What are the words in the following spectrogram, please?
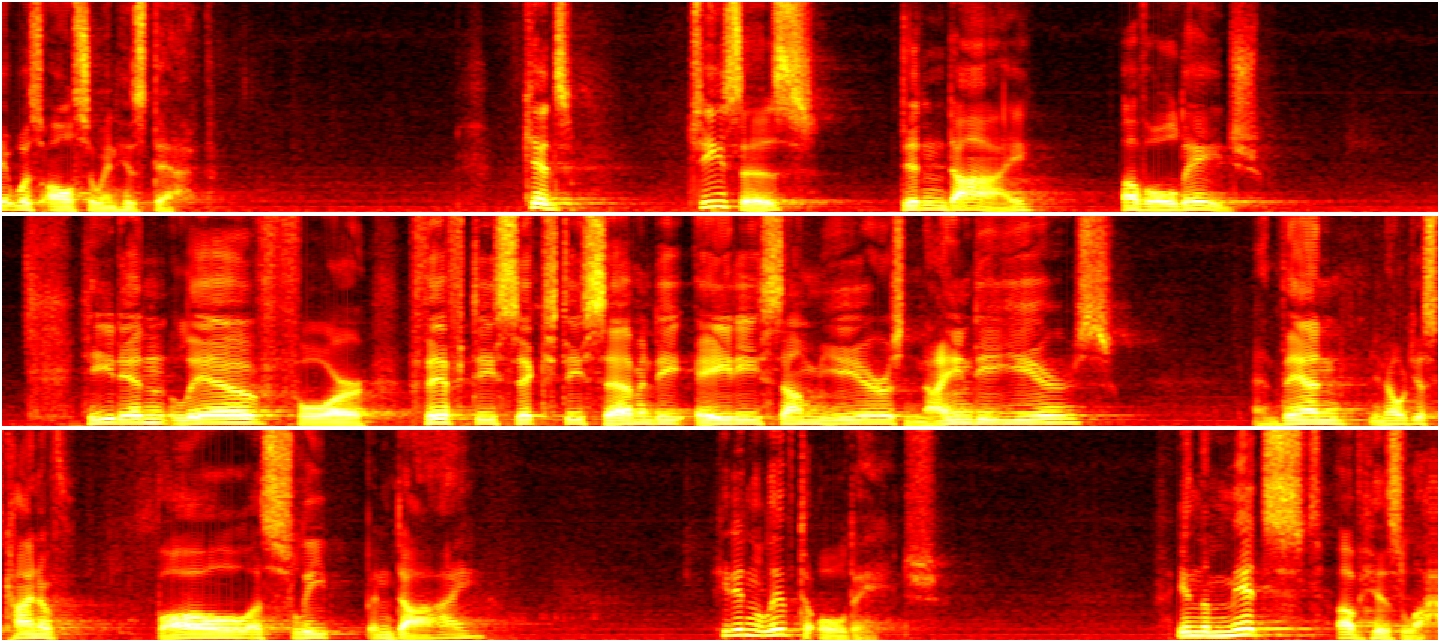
it was also in his death. Kids, Jesus didn't die of old age. He didn't live for 50, 60, 70, 80 some years, 90 years, and then, you know, just kind of fall asleep and die. He didn't live to old age. In the midst of his life,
